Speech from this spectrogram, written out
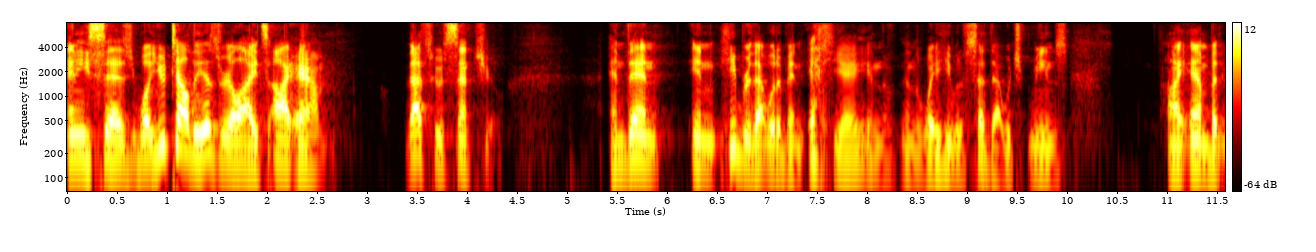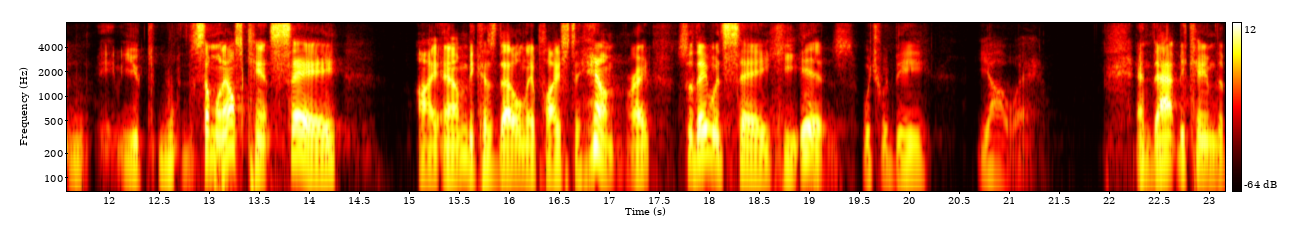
And he says, "Well, you tell the Israelites, I am. That's who sent you." And then in Hebrew, that would have been Ehyeh in the, in the way he would have said that, which means I am, but you, someone else can't say I am because that only applies to him, right? So they would say he is, which would be Yahweh. And that became the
